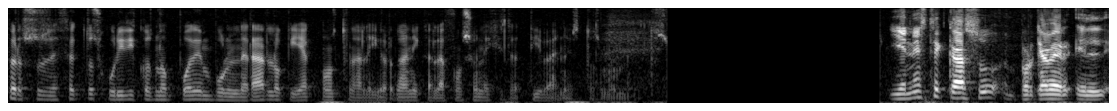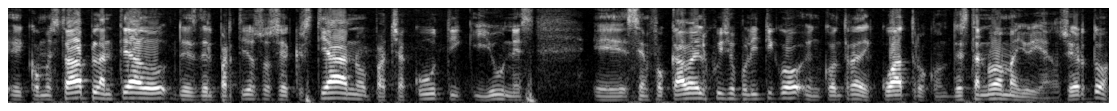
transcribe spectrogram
pero sus efectos jurídicos no pueden vulnerar lo que ya consta en la ley orgánica de la función legislativa en estos momentos. Y en este caso, porque a ver, el, eh, como estaba planteado desde el Partido Social Cristiano, Pachacutic y UNES, eh, se enfocaba el juicio político en contra de cuatro, de esta nueva mayoría, ¿no es cierto?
